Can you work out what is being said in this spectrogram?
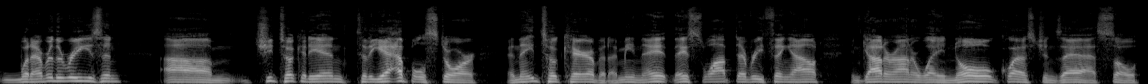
whatever the reason. Um, she took it in to the Apple store and they took care of it. I mean, they they swapped everything out and got her on her way, no questions asked. So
